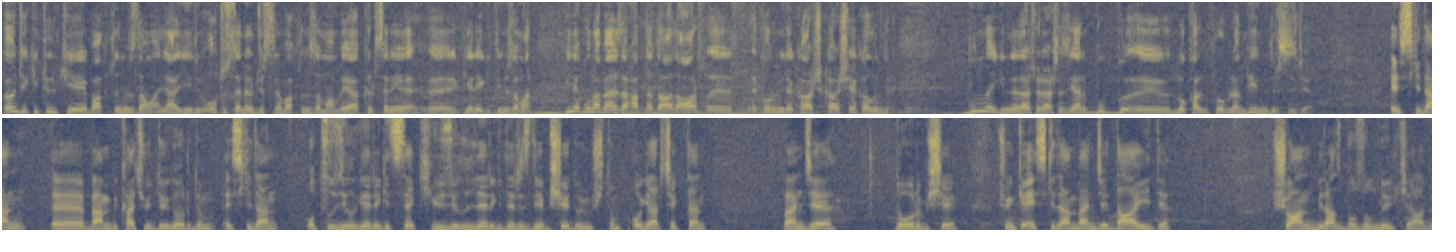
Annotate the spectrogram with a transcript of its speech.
Önceki Türkiye'ye baktığınız zaman yani 20 30 sene öncesine baktığınız zaman veya 40 seneye e, geriye gittiğimiz zaman yine buna benzer hatta daha da ağır e, ekonomiyle karşı karşıya kalırdık. Bununla ilgili neler söylersiniz? Yani bu, e, lokal bir problem değil midir sizce? Eskiden e, ben birkaç video gördüm. Eskiden 30 yıl geri gitsek 100 yıl ileri gideriz diye bir şey duymuştum. O gerçekten bence doğru bir şey. Çünkü eskiden bence daha iyiydi. Şu an biraz bozuldu ülke abi.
